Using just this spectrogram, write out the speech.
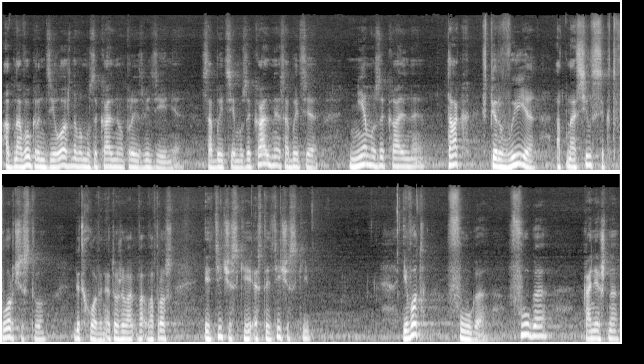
одного грандиозного музыкального произведения. Событие музыкальное, событие не музыкальное. Так впервые – относился к творчеству Бетховен. Это уже вопрос этический, эстетический. И вот фуга. Фуга, конечно,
